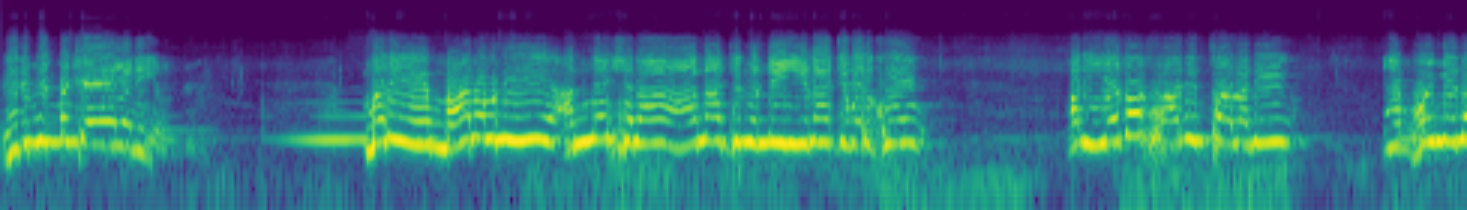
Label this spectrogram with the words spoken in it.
వినిపింపజేయాలని. మరి మానవుని అన్వేషణ ఆనాటి నుండి ఈనాటి వరకు మరి ఏదో సాధించాలని ఈ భూమి మీద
